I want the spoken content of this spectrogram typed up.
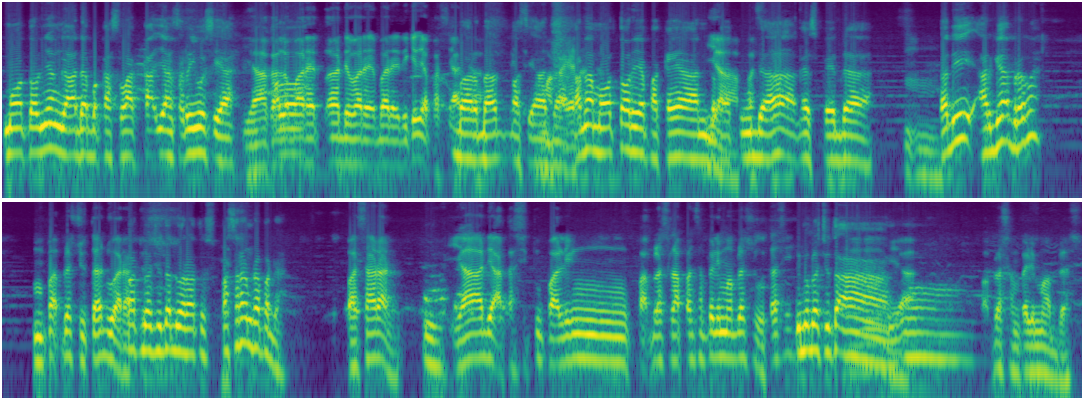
Motornya nggak ada bekas laka yang serius ya. Ya kalau Kalau- baret ada baret baret dikit ya pasti ada. Bar-bar pasti ada. Pakaian. Karena motor ya pakaian, Iya, pakai kuda, kayak sepeda. Mm-mm. Tadi harga berapa? 14 juta 200. 14 juta 200. Pasaran berapa dah? Pasaran. Hmm. Ya di atas itu paling 14 8 sampai 15 juta sih. 15 jutaan. Iya. Oh. 14 sampai 15.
